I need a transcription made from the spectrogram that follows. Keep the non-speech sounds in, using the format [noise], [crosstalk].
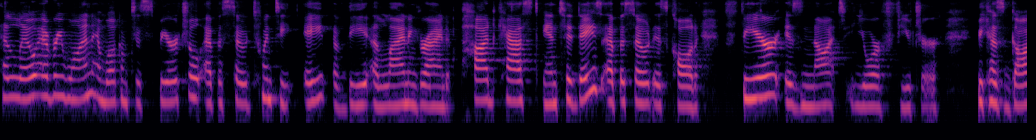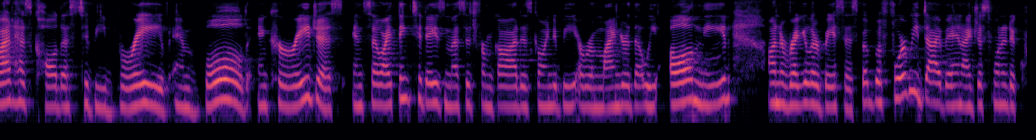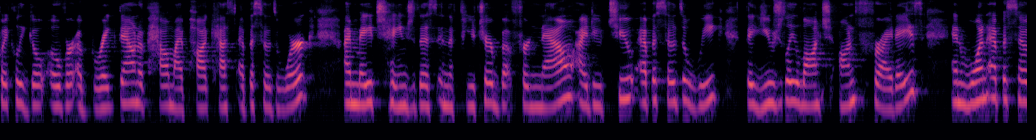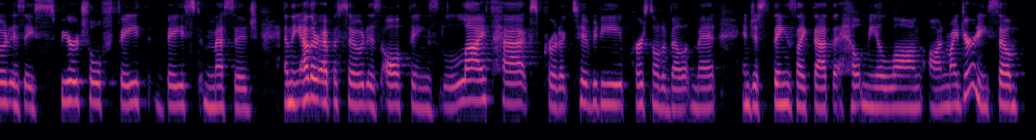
Hello, everyone, and welcome to Spiritual Episode 28 of the Align and Grind podcast. And today's episode is called Fear is Not Your Future because God has called us to be brave and bold and courageous. And so I think today's message from God is going to be a reminder that we all need on a regular basis. But before we dive in, I just wanted to quickly go over a breakdown of how my podcast episodes work. I may change this in the future, but for now, I do two episodes a week. They usually launch on Fridays and one episode is a spiritual faith based message. And the other episode is all things life hacks, productivity, personal development, and just things like that that help me along on my journey. So,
